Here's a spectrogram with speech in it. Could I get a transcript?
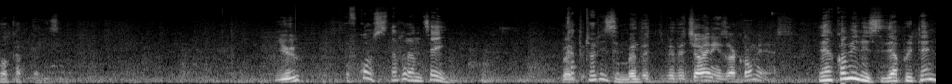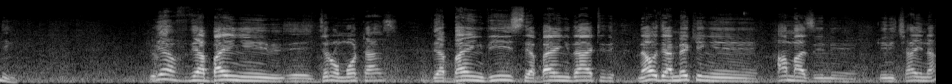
go capitalism. You? Of course, that's what I'm saying. But, Capitalism. But the, but the Chinese are communists. They are communists. They are pretending. They are, they are buying uh, uh, General Motors. They are buying this. They are buying that. Now they are making uh, hammers in uh, in China.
